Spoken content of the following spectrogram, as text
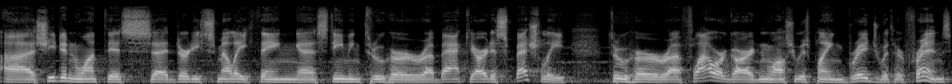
uh, she didn't want this uh, dirty, smelly thing uh, steaming through her uh, backyard, especially through her flower garden while she was playing bridge with her friends.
